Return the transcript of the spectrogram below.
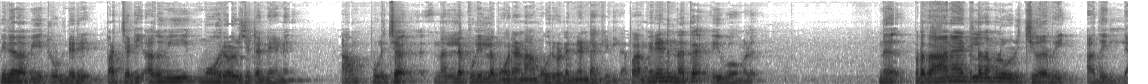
പിന്നെ അതാ ബീറ്റ്റൂട്ടിന്റെ ഒരു പച്ചടി. അതും ഈ മോരൊഴിച്ചിട്ട് തന്നെയാണ്. ആ പുളിച്ച നല്ല പുളിയുള്ള മോരാണ് ആ മോര് കൊണ്ട് തന്നെ ഉണ്ടാക്കിയിട്ടില്ല അപ്പോൾ അങ്ങനെയാണ് ഇന്നത്തെ വിഭവങ്ങൾ ഇന്ന് പ്രധാനമായിട്ടുള്ള നമ്മൾ ഒഴിച്ചു കറി അതില്ല.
